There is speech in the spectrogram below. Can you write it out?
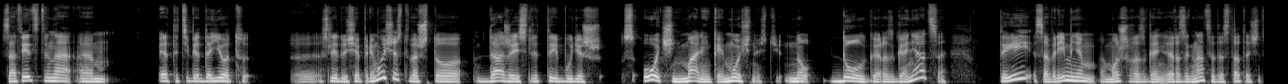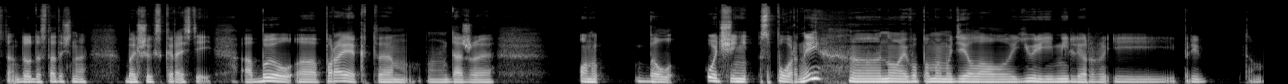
Соответственно, эм, это тебе дает э, следующее преимущество, что даже если ты будешь с очень маленькой мощностью, но долго разгоняться, ты со временем можешь разогнаться достаточно, до достаточно больших скоростей. А был э, проект, эм, даже он был очень спорный, но его, по-моему, делал Юрий Миллер и там,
